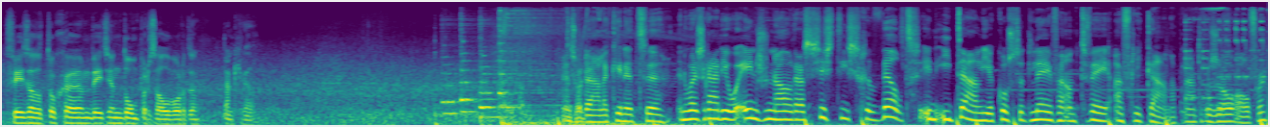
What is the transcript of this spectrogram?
ik vrees dat het toch een beetje een domper zal worden. Dankjewel. En zo dadelijk in het uh, NOS Radio 1-journaal racistisch geweld in Italië kost het leven aan twee Afrikanen. Praten we zo over.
